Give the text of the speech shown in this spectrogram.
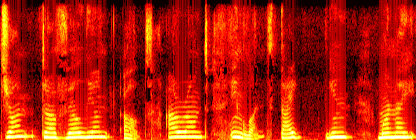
John travelled all around England, taking money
